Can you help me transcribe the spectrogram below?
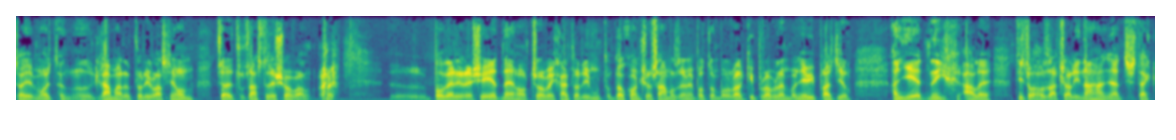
to je môj ten gamar, eh, ktorý vlastne on celé to zastrešoval. Eh, poveril ešte jedného človeka, ktorý mu to dokončil. Samozrejme, potom bol veľký problém, bo nevyplatil ani jedných, ale títo ho začali naháňať, tak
